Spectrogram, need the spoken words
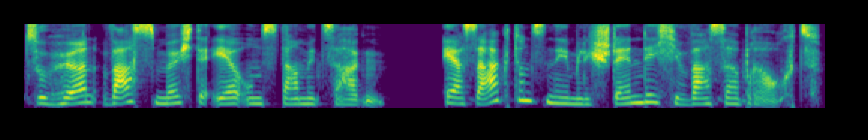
zu hören, was möchte er uns damit sagen. Er sagt uns nämlich ständig, was er braucht.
